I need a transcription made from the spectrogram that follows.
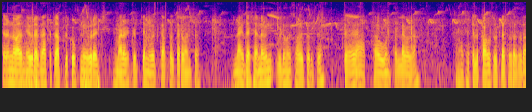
तर माझं युवराज नाथ तर आपलं कोकण युवराज हे मराठी ट्रिप चॅनलवरती आपलं सर्वांचं. पुन्हा एकदा अशा नवीन व्हिडिओमध्ये स्वागत करतो. तर आत्ता ऊन पडला बघा. ह्या साईडला पाऊस उठला थोडा थोडा.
